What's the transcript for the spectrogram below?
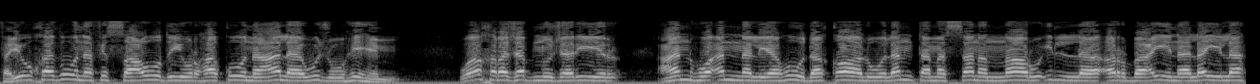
فيؤخذون في الصعود يرهقون على وجوههم. وأخرج ابن جرير عنه أن اليهود قالوا لن تمسنا النار إلا أربعين ليلة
